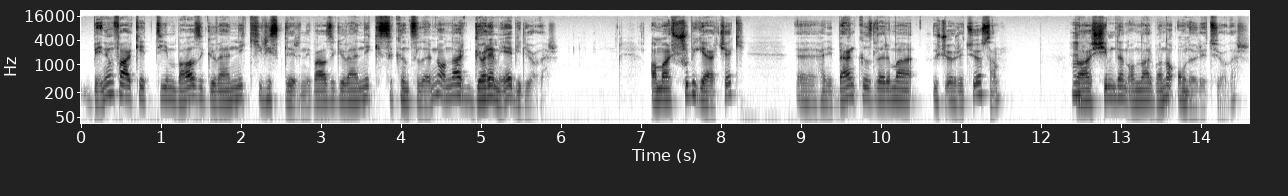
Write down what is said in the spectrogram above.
benim fark ettiğim bazı güvenlik risklerini, bazı güvenlik sıkıntılarını onlar göremeyebiliyorlar. Ama şu bir gerçek, e, hani ben kızlarıma üç öğretiyorsam, Hı. daha şimdiden onlar bana on öğretiyorlar.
